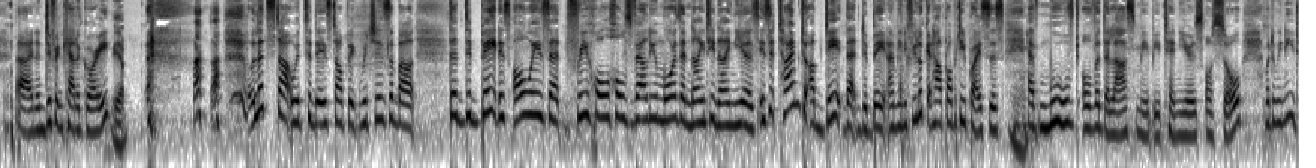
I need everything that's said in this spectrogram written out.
uh, in a different category. Yep. Let's start with today's topic, which is about the debate is always that freehold holds value more than 99 years. Is it time to update that debate? I mean, if you look at how property prices mm. have moved over the last maybe 10 years or so, what do we need?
